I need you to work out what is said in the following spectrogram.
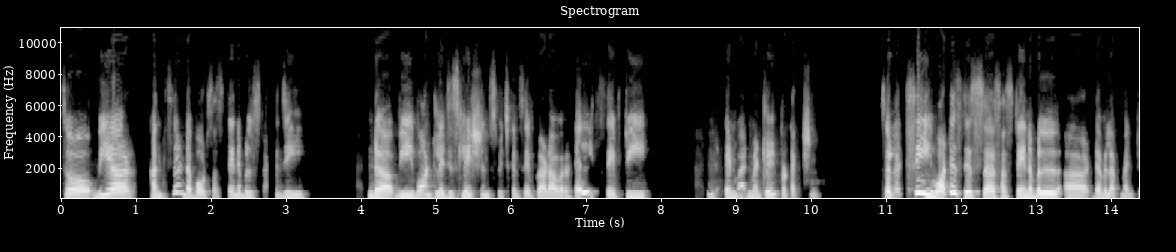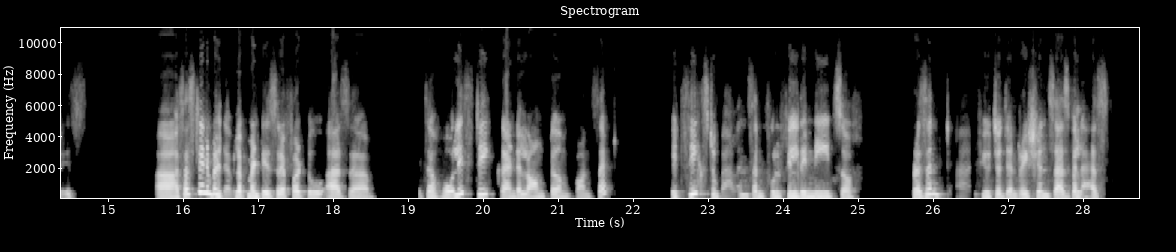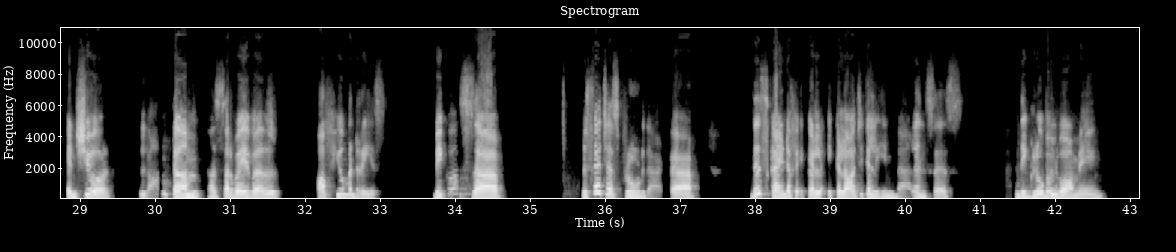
So we are concerned about sustainable strategy. And uh, we want legislations which can safeguard our health safety and environmental protection. So let's see what is this uh, sustainable uh, development is uh, sustainable development is referred to as a, it's a holistic and a long-term concept. It seeks to balance and fulfill the needs of present and future generations as well as ensure long-term uh, survival of human race. Because uh, research has proved that uh, this kind of eco- ecological imbalances and the global warming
